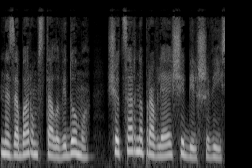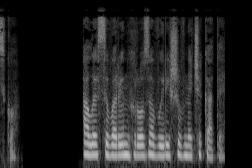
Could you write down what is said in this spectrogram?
незабаром стало відомо, що цар направляє ще більше військо. Але Северин Гроза вирішив не чекати.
